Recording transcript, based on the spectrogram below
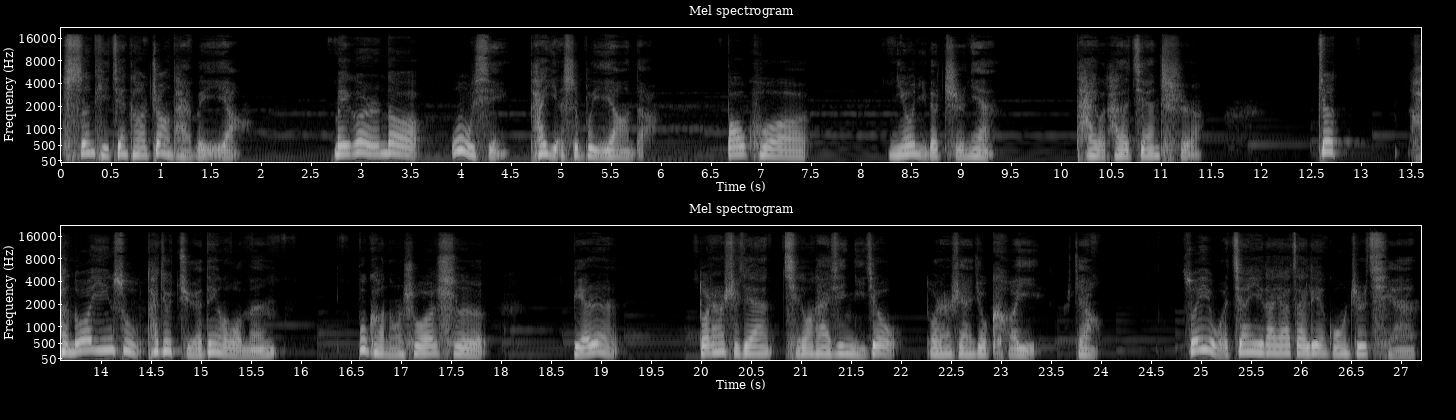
身体健康状态不一样，每个人的悟性它也是不一样的。包括你有你的执念，他有他的坚持，这很多因素，它就决定了我们不可能说是别人多长时间启动胎心，你就多长时间就可以这样。所以我建议大家在练功之前，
